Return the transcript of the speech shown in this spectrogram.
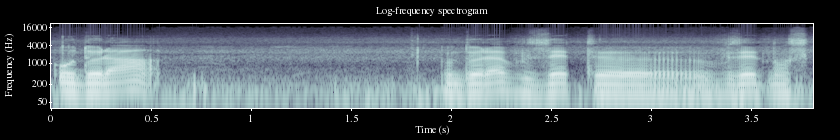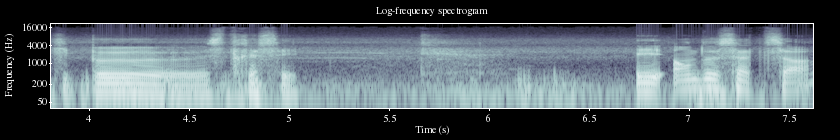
Au-delà, au-delà, vous êtes, euh, vous êtes dans ce qui peut euh, stresser. Et en deçà de ça,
